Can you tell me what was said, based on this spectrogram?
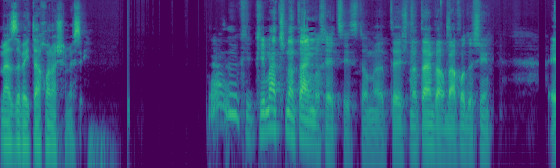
מאז הביתה האחרונה של מסי. כ- כמעט שנתיים וחצי, זאת אומרת, אה, שנתיים וארבעה חודשים. אה,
